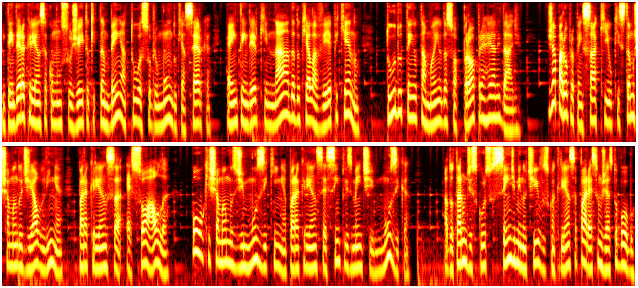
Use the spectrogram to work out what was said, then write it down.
Entender a criança como um sujeito que também atua sobre o mundo que a cerca é entender que nada do que ela vê é pequeno, tudo tem o tamanho da sua própria realidade. Já parou para pensar que o que estamos chamando de aulinha para criança é só aula? Ou o que chamamos de musiquinha para criança é simplesmente música? Adotar um discurso sem diminutivos com a criança parece um gesto bobo,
